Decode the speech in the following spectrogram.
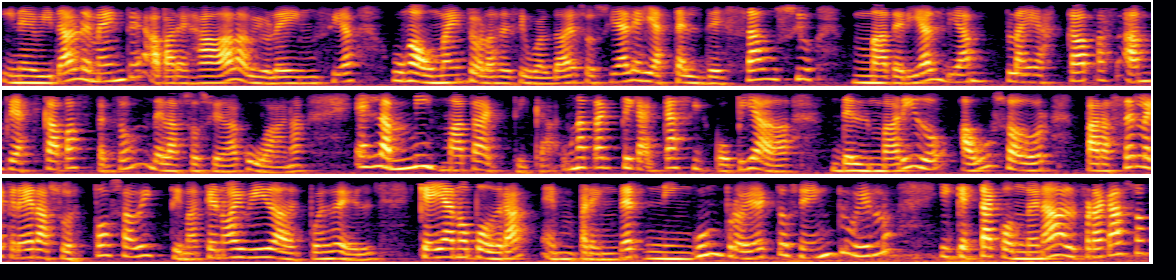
inevitablemente aparejada la violencia, un aumento de las desigualdades sociales y hasta el desahucio material de amplias capas, amplias capas perdón, de la sociedad cubana. Es la misma táctica, una táctica casi copiada del marido abusador para hacerle creer a su esposa víctima que no hay vida después de él, que ella no podrá emprender ningún proyecto sin incluirlo y que está condenada al fracaso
